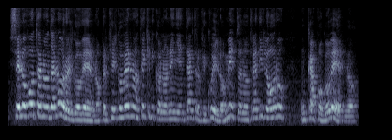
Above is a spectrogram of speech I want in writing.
se lo votano da loro il governo perché il governo tecnico non è nient'altro che quello. Mettono tra di loro un capogoverno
